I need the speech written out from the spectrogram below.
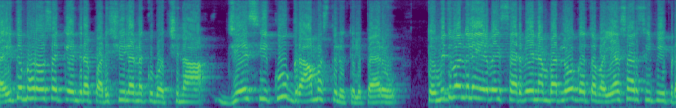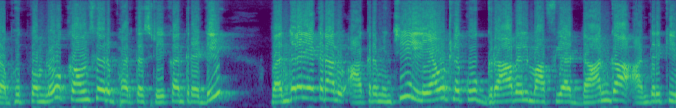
రైతు భరోసా కేంద్ర పరిశీలనకు వచ్చిన జేసీకు గ్రామస్తులు తెలిపారు. తొమ్మిది వందల ఇరవై సర్వే నంబర్లో గత వైఎస్ఆర్సీపీ ప్రభుత్వంలో కౌన్సిలర్ భర్త శ్రీకాంత్ రెడ్డి వందల ఎకరాలు ఆక్రమించి లేఅవుట్లకు గ్రావెల్ మాఫియా డాన్గా అందరికీ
